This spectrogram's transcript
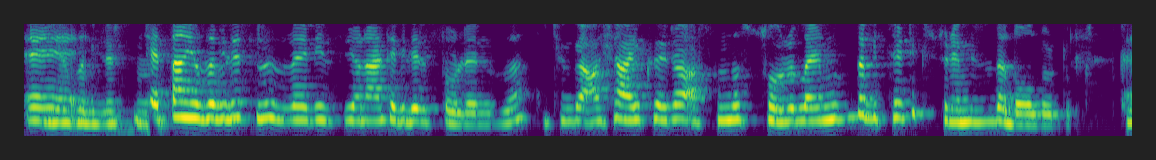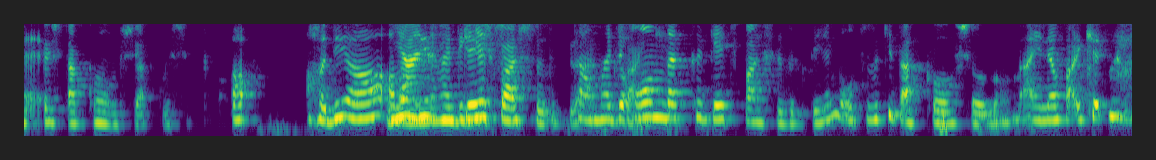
e, Yazabilirsiniz. chatten yazabilirsiniz ve biz yöneltebiliriz sorularınızı. Çünkü aşağı yukarı aslında sorularımızı da bitirdik. Süremizi de doldurduk. 45 dakika olmuş yaklaşık. Hadi ya ama Yani biz hadi geç, geç- başladık Tamam birazcık hadi sanki. 10 dakika geç başladık diyelim. 32 dakika olmuş o zaman. Ben yine fark etmedim.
